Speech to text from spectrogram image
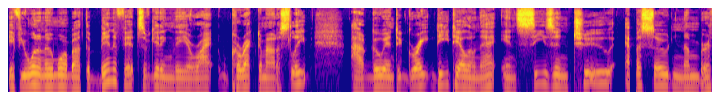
If you want to know more about the benefits of getting the right, correct amount of sleep, I'll go into great detail on that in season two, episode number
